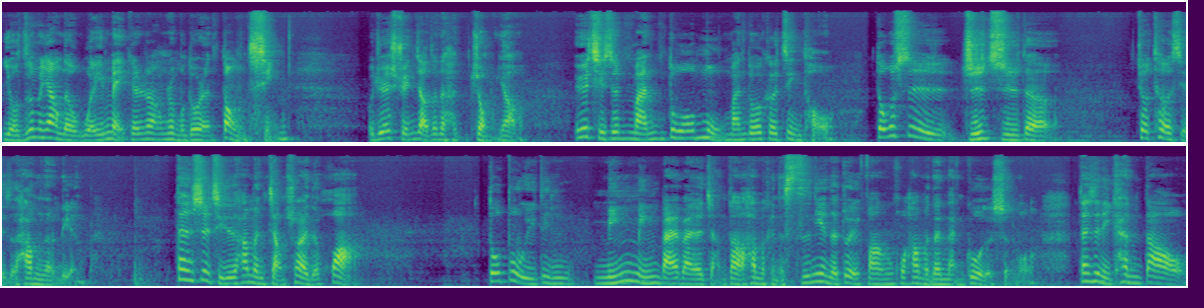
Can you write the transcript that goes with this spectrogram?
有这么样的唯美，跟让那么多人动情，我觉得选角真的很重要，因为其实蛮多幕、蛮多颗镜头都是直直的。就特写着他们的脸，但是其实他们讲出来的话都不一定明明白白的讲到他们可能思念着对方或他们在难过的什么。但是你看到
